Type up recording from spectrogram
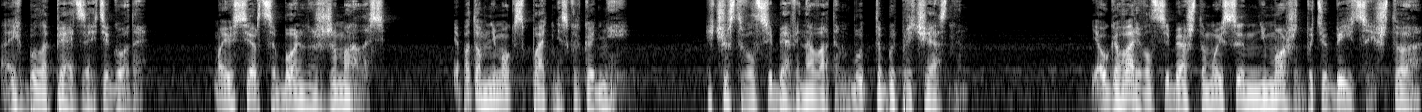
а их было пять за эти годы, мое сердце больно сжималось. Я потом не мог спать несколько дней и чувствовал себя виноватым, будто бы причастным. Я уговаривал себя, что мой сын не может быть убийцей, что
